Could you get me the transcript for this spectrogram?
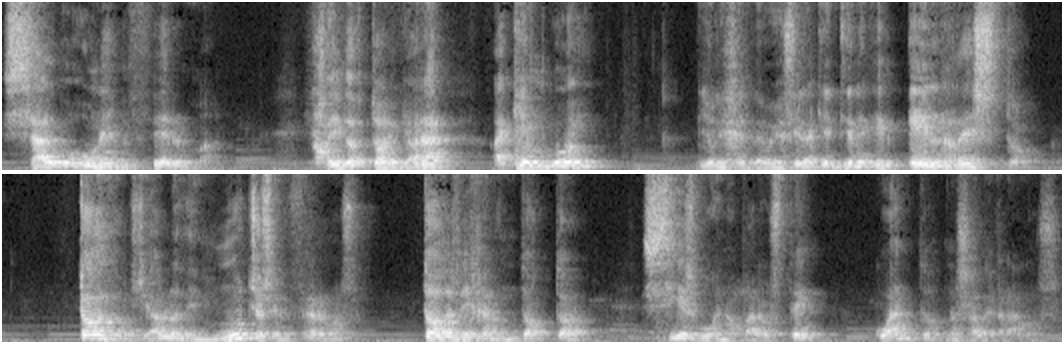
salvo una enferma, dijo, doctor, ¿y ahora a quién voy? Y yo le dije, le voy a decir a quién tiene que ir. El resto, todos, y hablo de muchos enfermos, todos dijeron, doctor, si es bueno para usted, cuánto nos alegramos.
